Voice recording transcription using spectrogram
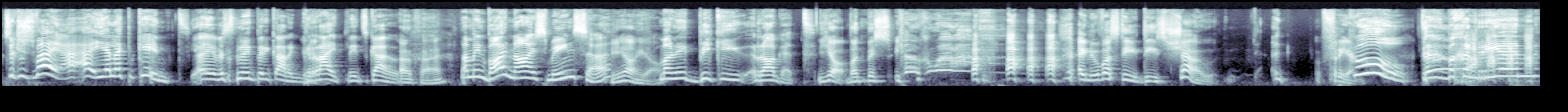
So ek sê, "Wy, jy lyk bekend." Ja, jy was net by die kar. Great, let's go. okay. I mean baie nice mense. Ja, ja. Maar net bietjie rugged. Ja, want mes ja. En hoe was die die show? Vreemd. Cool. Dit het begin reën.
